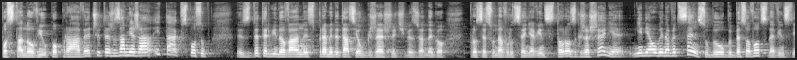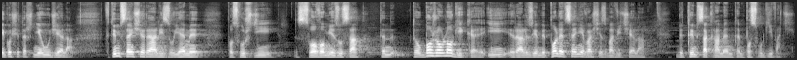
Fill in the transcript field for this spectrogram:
postanowił poprawę, czy też zamierza i tak w sposób zdeterminowany, z premedytacją grzeszyć bez żadnego procesu nawrócenia. Więc to rozgrzeszenie nie miałoby nawet sensu, byłoby bezowocne, więc jego się też nie udziela. W tym sensie realizujemy posłuszni słowom Jezusa ten, tą Bożą logikę i realizujemy polecenie właśnie Zbawiciela, by tym sakramentem posługiwać.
